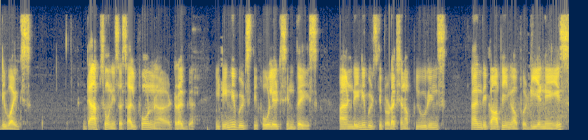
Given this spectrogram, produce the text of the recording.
divides. Dapsone is a sulfone uh, drug. It inhibits the folate synthase and inhibits the production of purines and the copying of DNA is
